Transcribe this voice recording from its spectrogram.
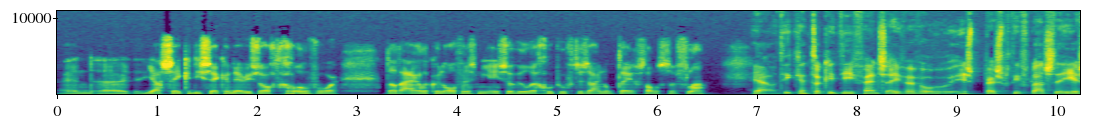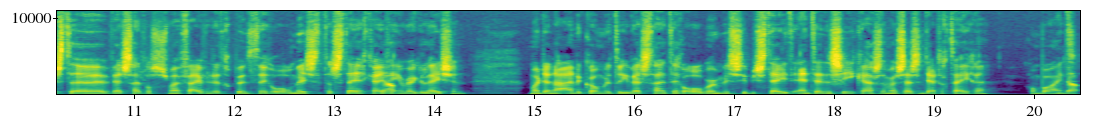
En uh, ja, zeker die secondary zorgt gewoon voor dat eigenlijk hun offense niet eens zo heel erg goed hoeft te zijn om tegenstanders te verslaan. Ja, die Kentucky defense, even in perspectief plaatsen. De eerste wedstrijd was volgens mij 35 punten tegen Ole Miss. Dat ze tegenkregen ja. in regulation. Maar daarna in de komende drie wedstrijden tegen Auburn, Mississippi State en Tennessee krijgen ze er maar 36 tegen, combined. Ja.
